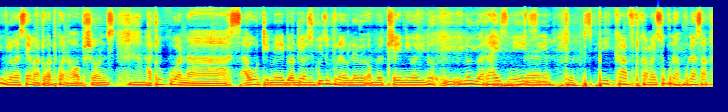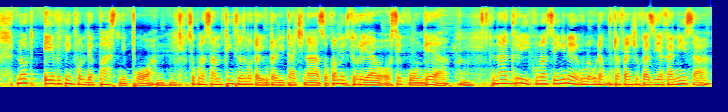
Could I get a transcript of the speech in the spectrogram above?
vile umesema tu hatukuwa na options hatukuwa na sauti maybe. Watu mm. siku hizi kuna vile wametrainiwa you know, you, you know your rise ni easy. Yeah, true. speak up vitu kama so kuna, kuna some, not everything from the past ni poa. Mm-hmm. so kuna some things lazima uta- nazo. Kama historia ya wase kuongea mm. na agree kuna una- utafanyishwa kazi ya kanisa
